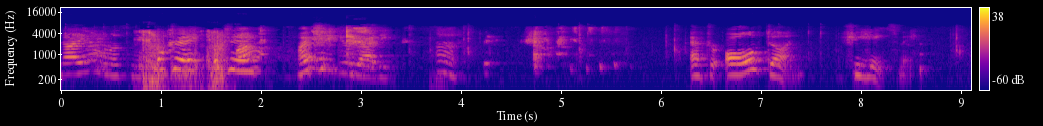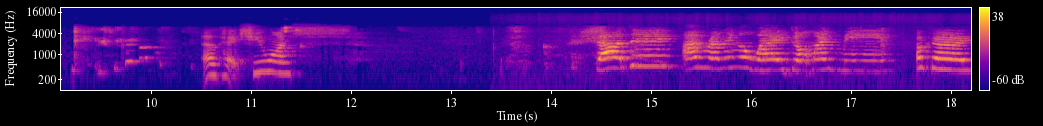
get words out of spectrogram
Not even listening. okay, okay. I'm, I hate you, Daddy. Mm. After all I've done, she hates me. Okay, she wants. Daddy, I'm running away. Don't mind me. Okay.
